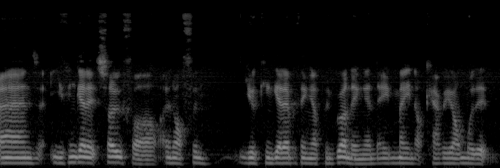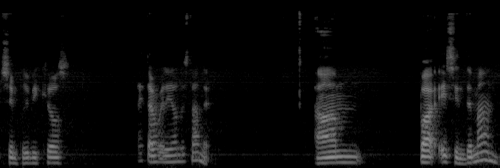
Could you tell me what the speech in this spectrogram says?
And you can get it so far, and often you can get everything up and running, and they may not carry on with it simply because they don't really understand it. Um, but it's in demand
